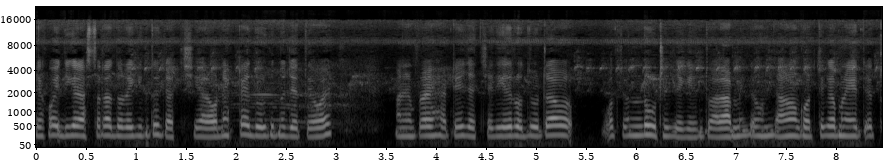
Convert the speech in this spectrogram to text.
দেখো, এদিকে রাস্তাটা ধরে কিন্তু যাচ্ছি, আর অনেকটাই দূর কিন্তু যেতে হয়। মানে প্রায় হাঁটে যাচ্ছে, এদিকে রোদ্রটা প্রচণ্ড উঠেছে কিন্তু। আর আমি যখন জানো, ঘর থেকে মানে এত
